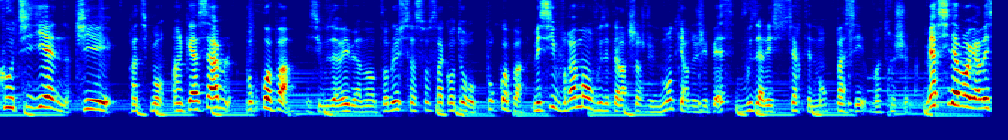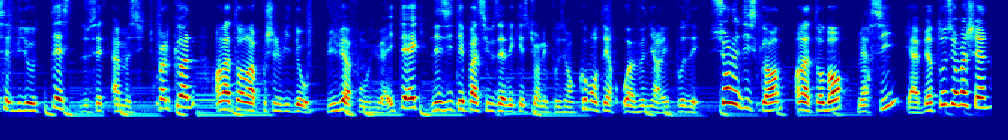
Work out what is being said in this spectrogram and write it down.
quotidienne qui est pratiquement incassable, pourquoi pas? Et si vous avez bien entendu 550 euros, pourquoi pas? Mais si vraiment vous êtes à la recherche d'une montre carte de GPS, vous allez certainement passer votre chemin. Merci d'avoir regardé cette vidéo test de cette Amazfit Falcon. En attendant la prochaine vidéo, vivez à fond, vivez high tech. N'hésitez pas si vous avez des questions à les poser en commentaire ou à venir les sur le Discord. En attendant, merci et à bientôt sur ma chaîne.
